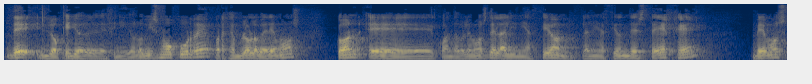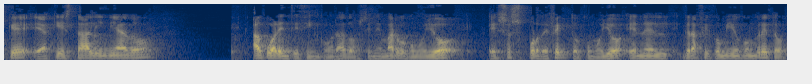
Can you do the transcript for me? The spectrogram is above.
de lo que yo le he definido. Lo mismo ocurre, por ejemplo, lo veremos con, cuando hablemos de la alineación. La alineación de este eje, vemos que aquí está alineado a 45 grados. Sin embargo, como yo, eso es por defecto, como yo en el gráfico mío concreto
